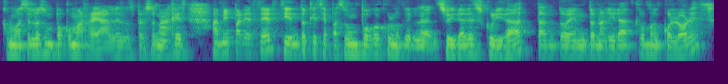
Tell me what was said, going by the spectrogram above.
como hacerlos un poco más reales los personajes. A mi parecer, siento que se pasó un poco con su idea de oscuridad, tanto en tonalidad como en colores,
